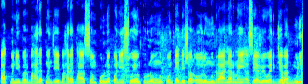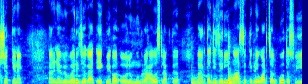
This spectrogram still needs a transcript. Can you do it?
आत्मनिर्भर भारत म्हणजे भारत हा संपूर्णपणे स्वयंपूर्ण होऊन कोणत्या देशावर अवलंबून राहणार नाही असे या व्यावहारिक जगात मुळीच शक्य नाही. कारण या व्यवहारिक जगात एकमेकावर अवलंबून राहावंच लागतं. भारताची जरी महासत्तेकडे वाटचाल होत असली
